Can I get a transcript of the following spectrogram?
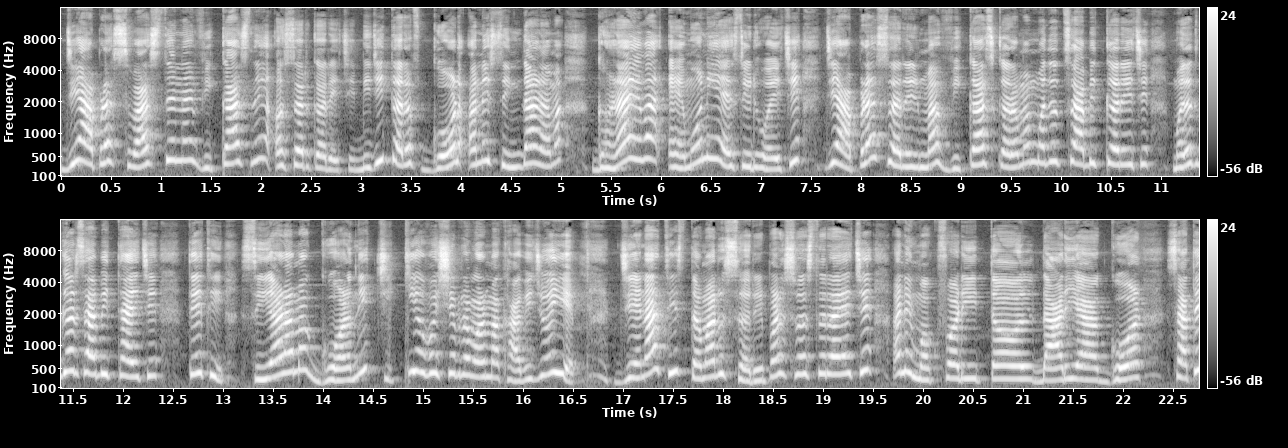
જે આપણા સ્વાસ્થ્યના વિકાસને અસર કરે છે. બીજી તરફ ગોળ અને સિંગદાણામાં ઘણા એવા એમોની એસિડ હોય છે, જે આપણા શરીરમાં વિકાસ કરવામાં મદદ સાબિત કરે છે. મદદગાર સાબિત થાય છે. તેથી શિયાળામાં ગોળની ચીક્કી અવશ્ય પ્રમાણમાં ખાવી જોઈએ. જેનાથી તમારું શરીર પણ સ્વસ્થ રહે છે અને મગફળી, તલ દાળિયા ગોળ સાથે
